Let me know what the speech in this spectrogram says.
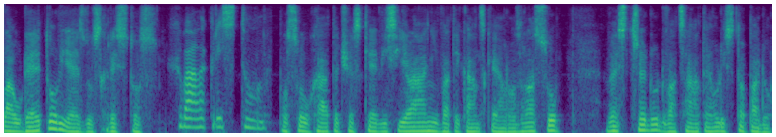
Laudetur Jezus Christus. Chvála Kristu. Posloucháte české vysílání Vatikánského rozhlasu ve středu 20. listopadu.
